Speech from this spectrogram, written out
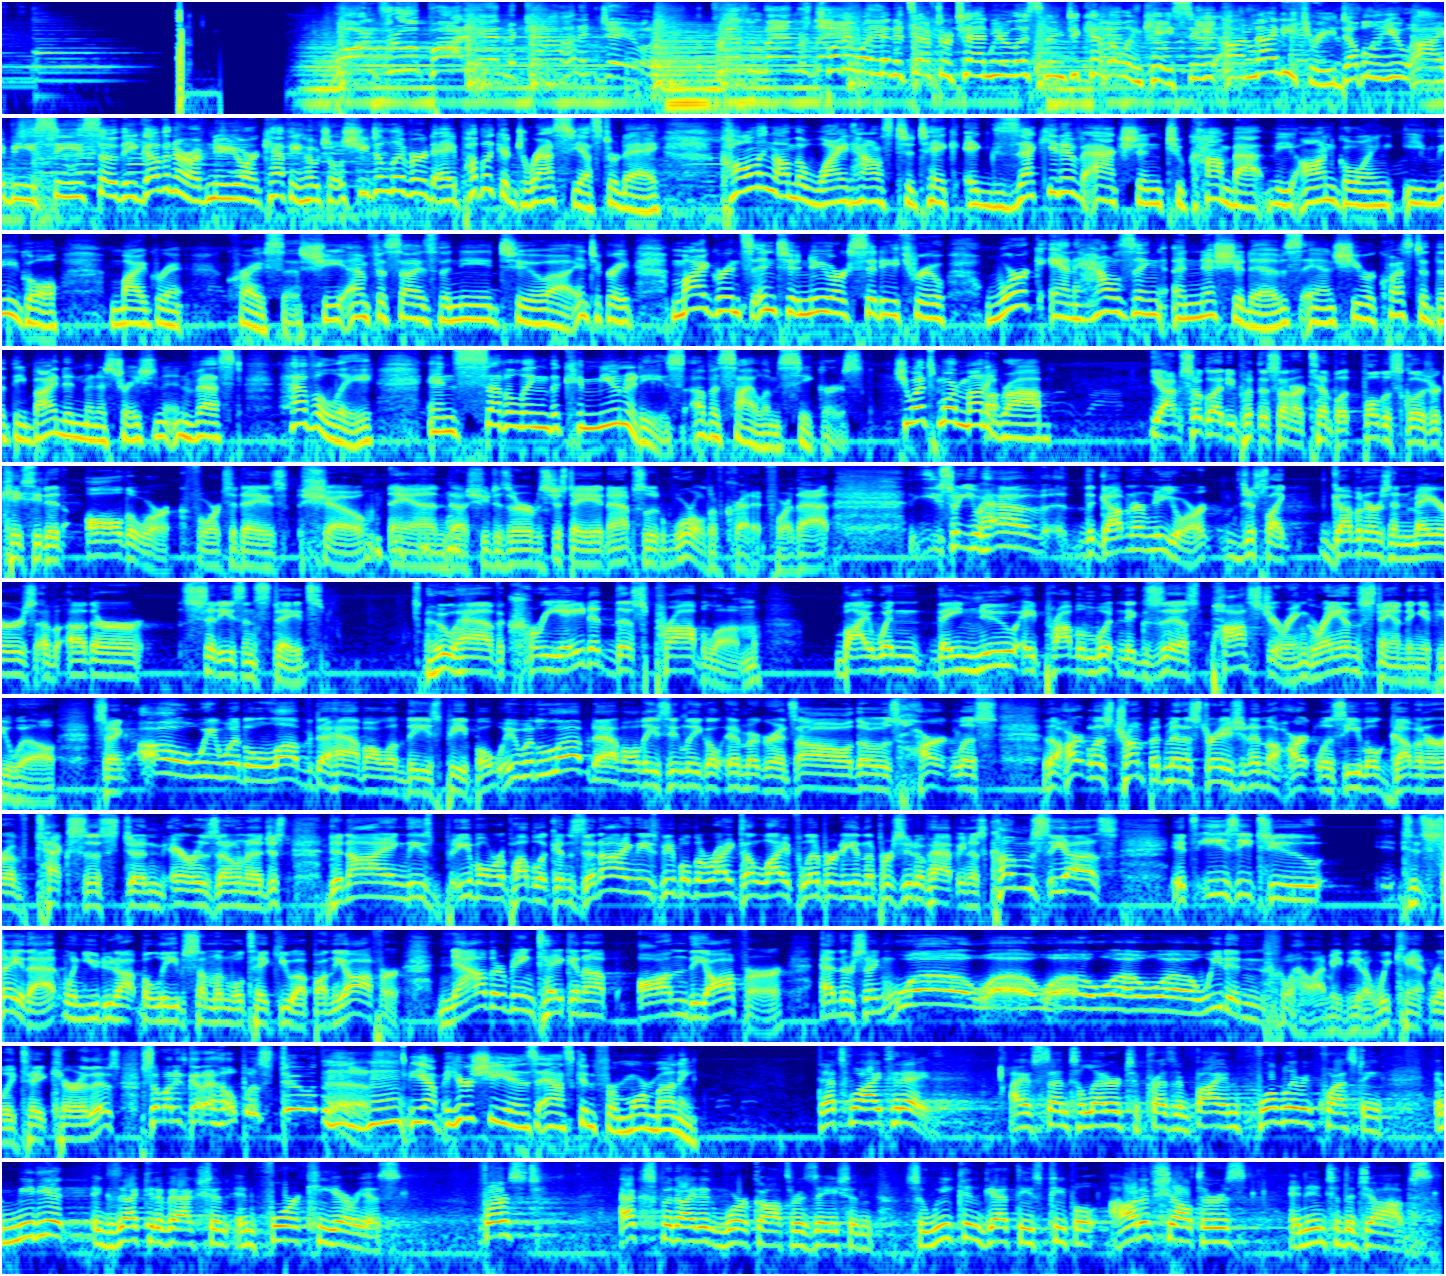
21 minutes after 10, you're listening to Kendall and Casey on 93 WIBC. So, the governor of New York, Kathy Hochul, she delivered a public address yesterday calling on the White House to take executive action to combat the ongoing illegal migrant crisis. She emphasized the need to uh, integrate migrants into New York City through work and housing initiatives, and she requested that the Biden administration invest heavily in settling the communities of asylum seekers. She wants more money, uh, Rob. Yeah, I'm so glad you put this on our template. Full disclosure, Casey did all the work for today's show, and uh, she deserves just a, an absolute world of credit for that. So you have the governor of New York, just like governors and mayors of other cities and states, who have created this problem by when they knew a problem wouldn't exist, posturing, grandstanding, if you will, saying, Oh, we would love to have all of these people. We would love to have all these illegal immigrants. Oh, those heartless, the heartless Trump administration and the heartless evil governor of Texas and Arizona just denying these evil Republicans, denying these people the right to life, liberty, and the pursuit of happiness. Come see us. It's easy to to say that when you do not believe someone will take you up on the offer. Now they're being taken up on the offer and they're saying, whoa, whoa, whoa, whoa, whoa. We didn't, well, I mean, you know, we can't really take care of this. Somebody's got to help us do this. Mm-hmm. Yeah, here she is asking for more money. That's why today I have sent a letter to President Biden formally requesting immediate executive action in four key areas. First, expedited work authorization so we can get these people out of shelters and into the jobs.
